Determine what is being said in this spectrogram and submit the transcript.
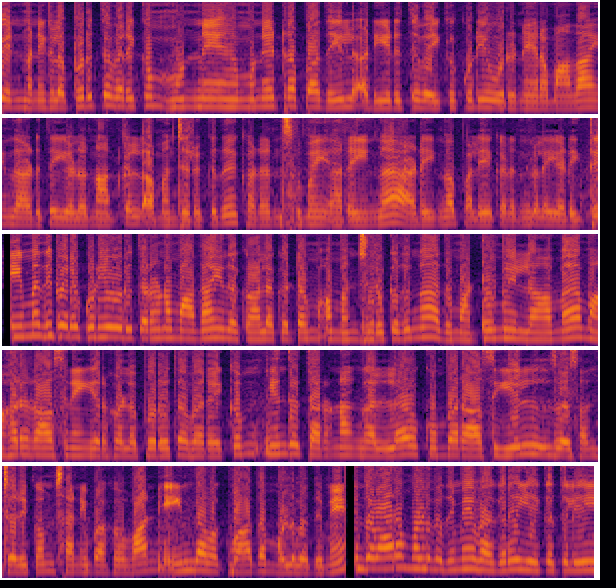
பெண்மணிகளை பொறுத்த வரைக்கும் முன்னே முன்னேற்ற பாதையில் அடியெடுத்து வைக்கக்கூடிய ஒரு நேரமாக தான் இந்த அடுத்த ஏழு நாட்கள் அமைஞ்சிருக்குது. கடன் சுமை அறையுங்க அடையுங்க. பழைய கடன்களை அடைத்து நிம்மதி பெறக்கூடிய ஒரு தருணமாக தான் இந்த காலகட்டம் அமைஞ்சிருக்குதுங்க. அது மட்டும் இல்லாமல் மகர ராசினியர்களை பொறுத்த வரைக்கும் இந்த தருணங்களில் கும்பராசியில் சஞ்சரிக்கும் சனி பகவான் இந்த மாதம் முழுவதுமே. இந்த வாரம் முழுவதுமே வகர இயக்கத்திலேயே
